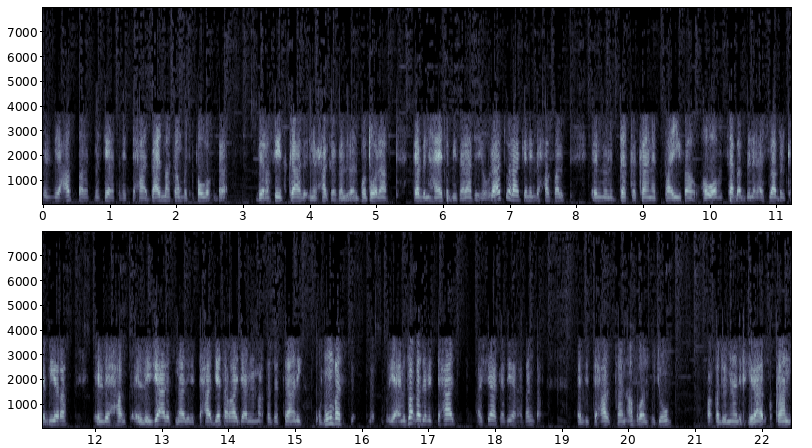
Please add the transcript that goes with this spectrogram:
اللي عطلت مسيرة الاتحاد بعد ما كان متفوق برصيد كافي إنه يحقق البطولة قبل نهايتها بثلاث جولات ولكن اللي حصل إنه الدكة كانت ضعيفة وهو سبب من الأسباب الكبيرة اللي حق اللي جعلت نادي الاتحاد يتراجع للمركز الثاني ومو بس يعني فقد الاتحاد أشياء كثيرة. بندر الاتحاد كان أفضل هجوم فقدوا نادي الهلال وكان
